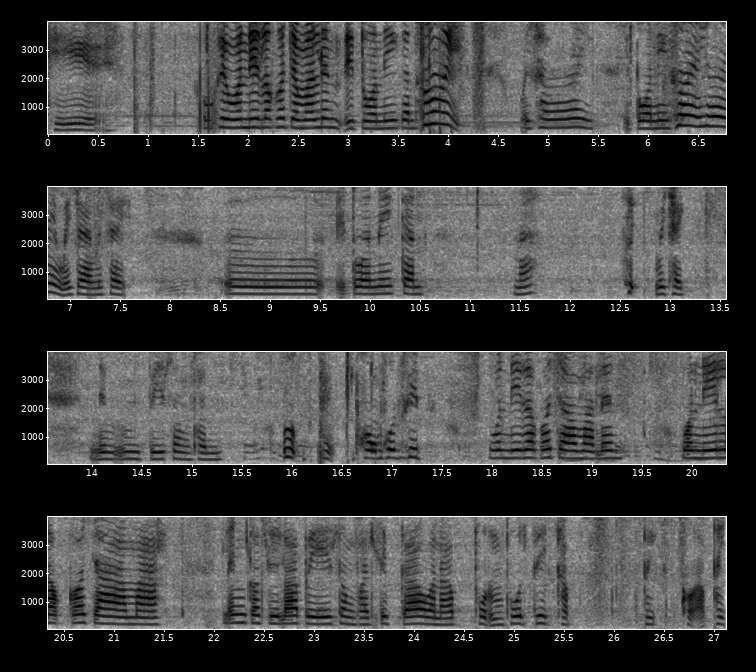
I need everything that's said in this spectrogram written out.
เค โอเค วันนี้เราก็จะมาเล่นไอตัวนี้กัน เฮ้ย ไม่ใช่ ไอตัวนี้ เฮ้ยเฮ้ยไม่ใช่ ไม่ใช่ เออ ไอตัวนี้กันนะ เฮ้ย ไม่ใช่ในปีสองพันเออผมพูดผิด วันนี้เราก็จะมาเล่น วันนี้เราก็จะมา เล่นกอซิล่าปี 2019 นะครับ ผมพูดผิดครับอภัยขออภัย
